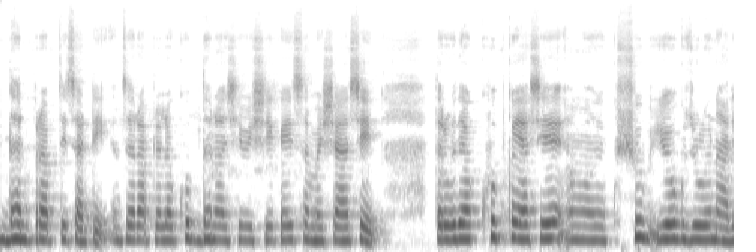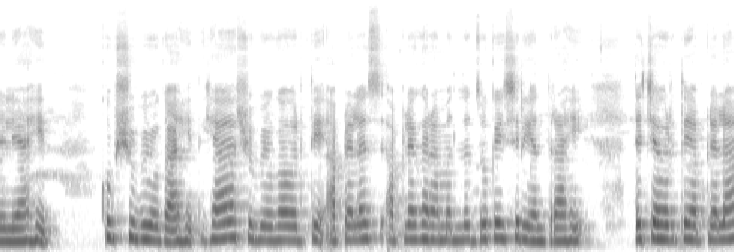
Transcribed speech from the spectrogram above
धनप्राप्तीसाठी जर आपल्याला खूप धनाशी विषयी काही समस्या असेल तर उद्या खूप काही असे शुभ योग जुळून आलेले आहेत. खूप शुभयोग आहेत. ह्या शुभयोगावरती आपल्याला आपल्या घरामधलं जो काही श्रीयंत्र आहे त्याच्यावरती आपल्याला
